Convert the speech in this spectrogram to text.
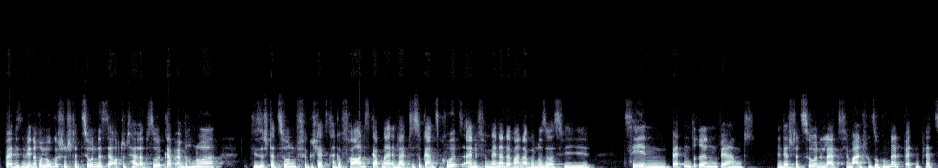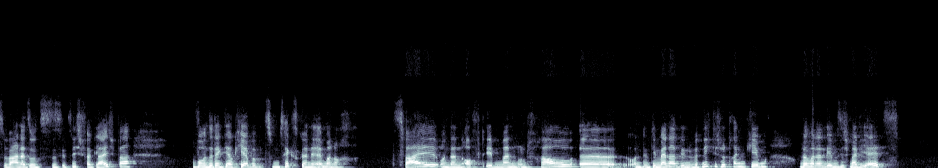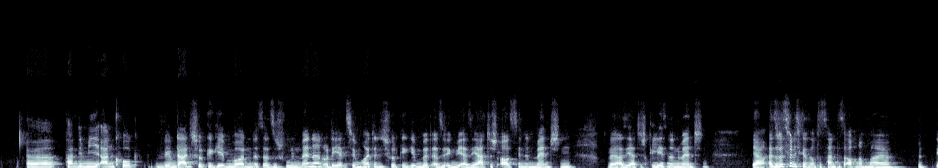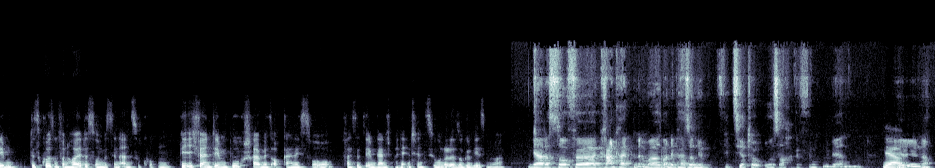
bei diesen venerologischen Stationen, das ist ja auch total absurd, gab einfach nur diese Stationen für geschlechtskranke Frauen. Es gab mal in Leipzig so ganz kurz eine für Männer, da waren aber nur sowas wie zehn Betten drin, während in der Station in Leipzig am Anfang so 100 Bettenplätze waren. Also das ist jetzt nicht vergleichbar. Wo man so denkt, ja, okay, aber zum Sex gehören ja immer noch zwei und dann oft eben Mann und Frau. Äh, und die Männer, denen wird nicht die Schuld dran gegeben. Und wenn man dann eben sich mal die AIDS-Pandemie äh, anguckt, wem da die Schuld gegeben worden ist, also schwulen Männern, oder jetzt wem heute die Schuld gegeben wird, also irgendwie asiatisch aussehenden Menschen oder asiatisch gelesenen Menschen, ja, also das finde ich ganz interessant, das auch nochmal eben Diskursen von heute so ein bisschen anzugucken, die ich während dem Buch schreiben jetzt auch gar nicht so, fast jetzt eben gar nicht meine Intention oder so gewesen war. Ja, dass so für Krankheiten immer eine personifizierte Ursache gefunden werden ja. will. Ne?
